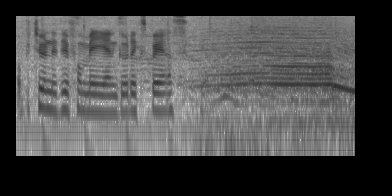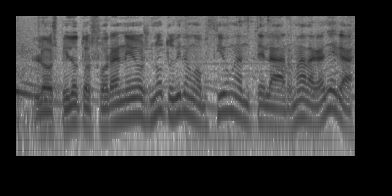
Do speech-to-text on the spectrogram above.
opportunity for me and good experience. Los pilotos foráneos no tuvieron opción ante la Armada Gallega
